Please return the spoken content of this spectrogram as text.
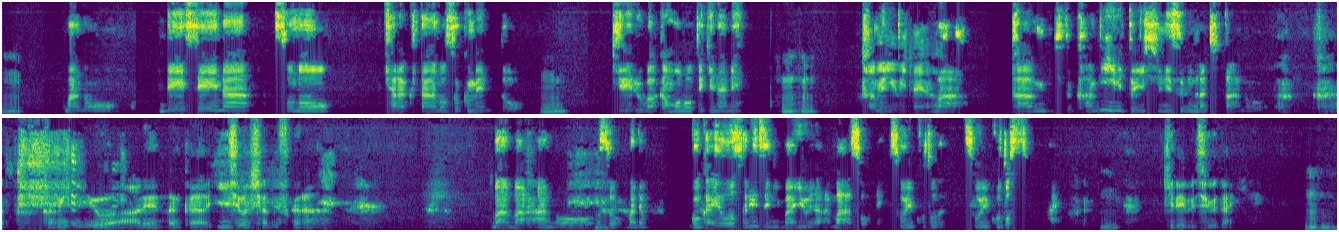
うん、まあ、あの、冷静な、その、キャラクターの側面と、うん、切れる若者的なね、うん、うん。カミーユみたいな。まあ、かちょっとカミーユと一緒にするのはちょっとあの、カミーユはあれ、なんか異常者ですから。まあまあ、あの、そう、まあでも、誤解を恐れずにまあ言うなら、まあそうね、そういうことだ、そういうことっす。はい。切れる10代。うん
